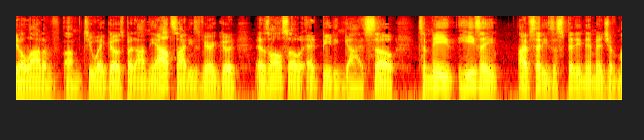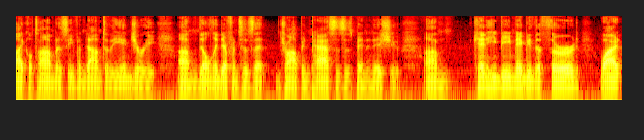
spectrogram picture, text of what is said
get a lot of um, two way goes. But on the outside, he's very good as also at beating guys. So to me, he's a I've said he's a spitting image of Michael Thomas, even down to the injury. Um, the only difference is that dropping passes has been an issue. Um, can he be maybe the third wide,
